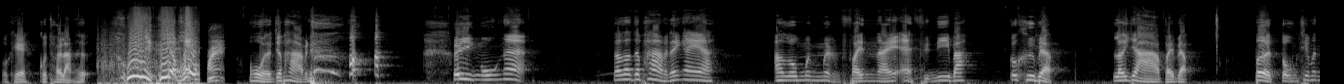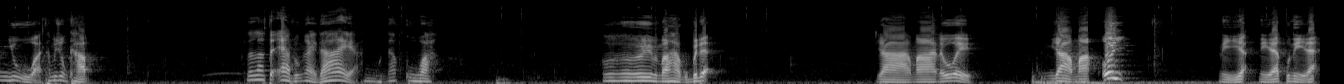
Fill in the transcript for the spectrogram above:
โอเค กดถอยหลังเถอะเฮ้ยเฮียพ่อโอ้โหแล้วจะผ่านไปได้เฮ้ย งงอะแล้วเราจะผ่านไปได้ไงอะอารมณ์มันเหมือนไฟไนท์แอดฟิดดี้ปะก็คือแบบ เราอย่าไปแบบเปิดตรงที่มันอยู่อะท่านผู้ชมครับ แล้วเราจะแอบตรงไหนได้อะโอ้น่ากลัวเฮ้ยมันมาหากูไม่ได้อย่ามานะเว้ยอย่ามาเอ้ยหนีอะหนีแล้วกูหนีแล้ว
